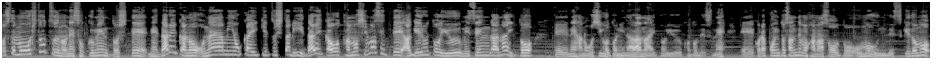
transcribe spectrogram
そしてもう一つのね、側面として、ね、誰かのお悩みを解決したり、誰かを楽しませてあげるという目線がないと、えー、ね、あの、お仕事にならないということですね。えー、これはポイント3でも話そうと思うんですけども、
